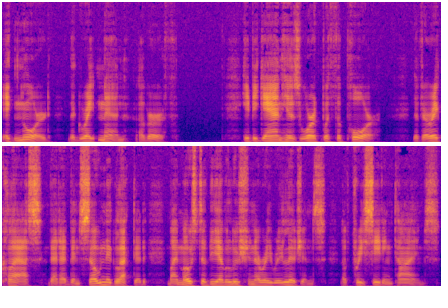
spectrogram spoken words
ignored the great men of earth. He began his work with the poor, the very class that had been so neglected by most of the evolutionary religions of preceding times.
